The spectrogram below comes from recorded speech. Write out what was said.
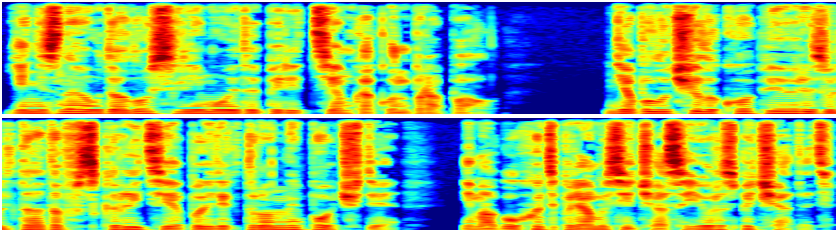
Я не знаю, удалось ли ему это перед тем, как он пропал. Я получила копию результатов вскрытия по электронной почте и могу хоть прямо сейчас ее распечатать.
